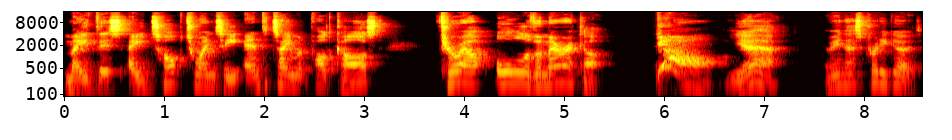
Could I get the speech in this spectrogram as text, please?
made this a top 20 entertainment podcast throughout all of America. Yeah. Yeah. I mean, that's pretty good.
